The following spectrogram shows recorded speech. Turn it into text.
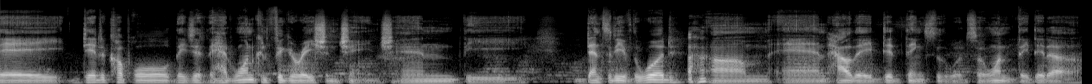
they did a couple they just they had one configuration change in the density of the wood um, and how they did things to the wood. So one they did a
